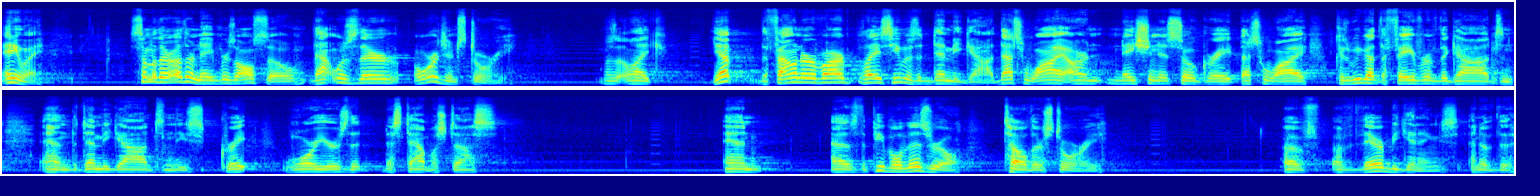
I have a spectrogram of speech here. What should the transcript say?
Anyway, some of their other neighbors also, that was their origin story. Was it like, Yep, the founder of our place, he was a demigod. That's why our nation is so great. That's why, because we've got the favor of the gods and, and the demigods and these great warriors that established us. And as the people of Israel tell their story of, of their beginnings and of the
